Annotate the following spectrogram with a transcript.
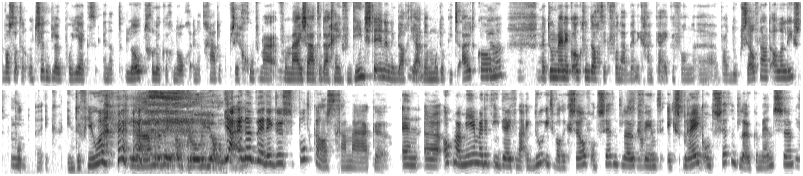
was dat een ontzettend leuk project. En dat loopt gelukkig nog. En dat gaat ook op zich goed. Maar voor mij zaten daar geen verdiensten in. En ik dacht, ja, daar moet ook iets uitkomen. En toen ben ik ook, toen dacht ik van, nou ben ik gaan kijken van, eh wat doe ik zelf nou het allerliefst? Mm. Pod- eh, ik interviewen. Ja, maar dan ben je ook briljant. Ja, en dan ben ik dus podcast gaan maken. En eh, ook maar meer met het idee van, nou, ik doe iets wat ik zelf ontzettend leuk Snap vind. ik, spreek ik. ontzettend leuke mensen. Ja.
